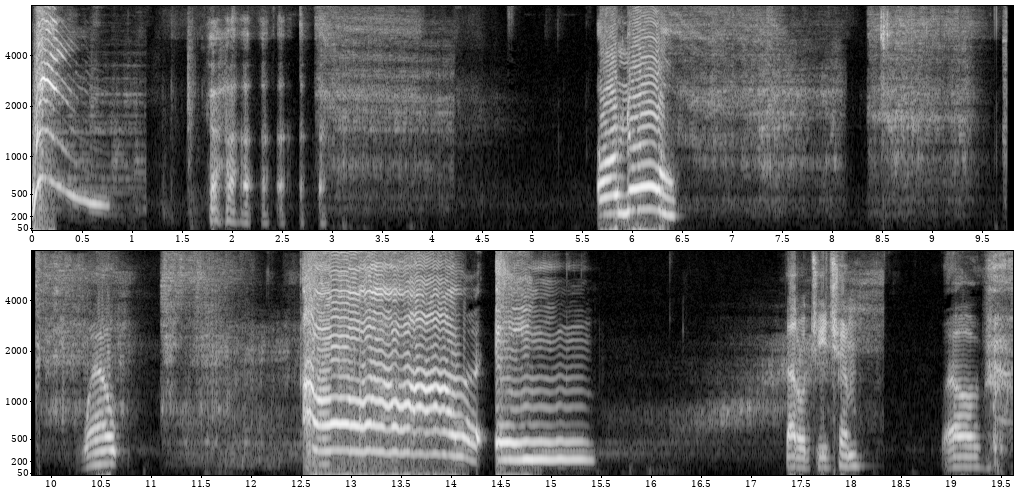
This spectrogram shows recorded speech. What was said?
Whee! oh no! Well. That'll teach him. Well.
